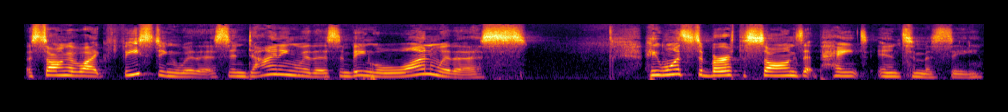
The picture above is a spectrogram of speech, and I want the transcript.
a song of like feasting with us and dining with us and being one with us. He wants to birth the songs that paint intimacy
